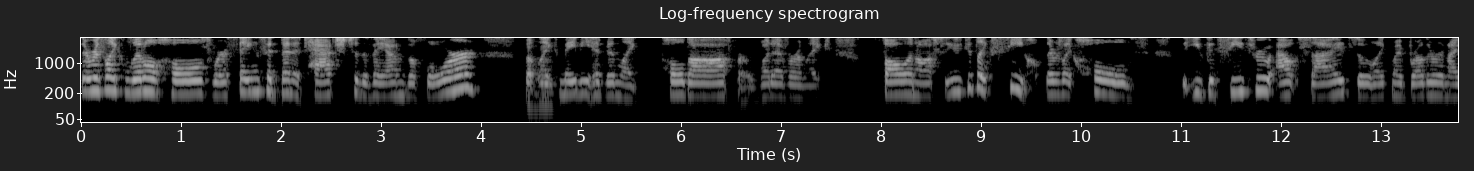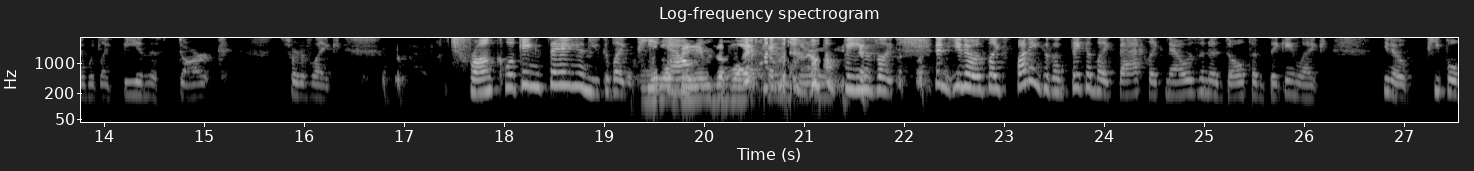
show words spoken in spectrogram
there was like little holes where things had been attached to the van before, but mm-hmm. like maybe had been like pulled off or whatever, like fallen off. So you could like see there was like holes that you could see through outside. So like my brother and I would like be in this dark sort of like trunk looking thing and you could like peek little out beams of light like, little beams like and you know it's like funny because i'm thinking like back like now as an adult i'm thinking like you know people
